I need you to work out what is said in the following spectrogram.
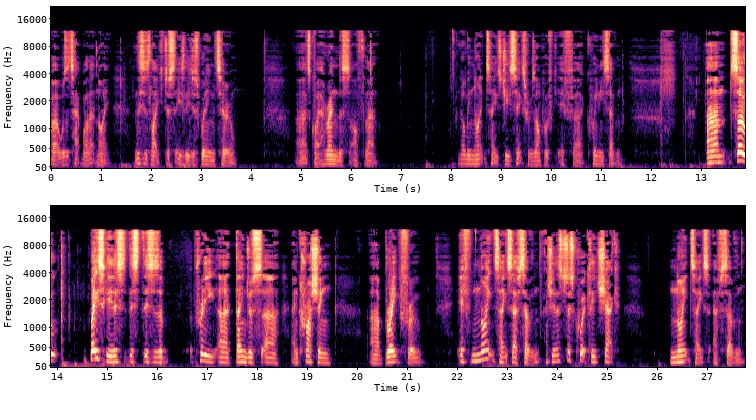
uh, was attacked by that knight. And this is like just easily just winning material. Uh, it's quite horrendous after that. There'll be knight takes g6 for example if, if uh, queen e7. Um, so basically, this this this is a pretty uh, dangerous uh, and crushing uh, breakthrough. If knight takes f7, actually, let's just quickly check. Knight takes f7,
